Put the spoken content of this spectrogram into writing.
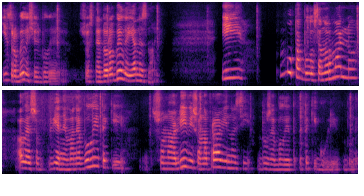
І зробили щось були, щось не доробили, я не знаю. І ну, так було все нормально, але ж вени в мене були такі, що на лівій, що на правій нозі. Дуже були такі гулі були.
